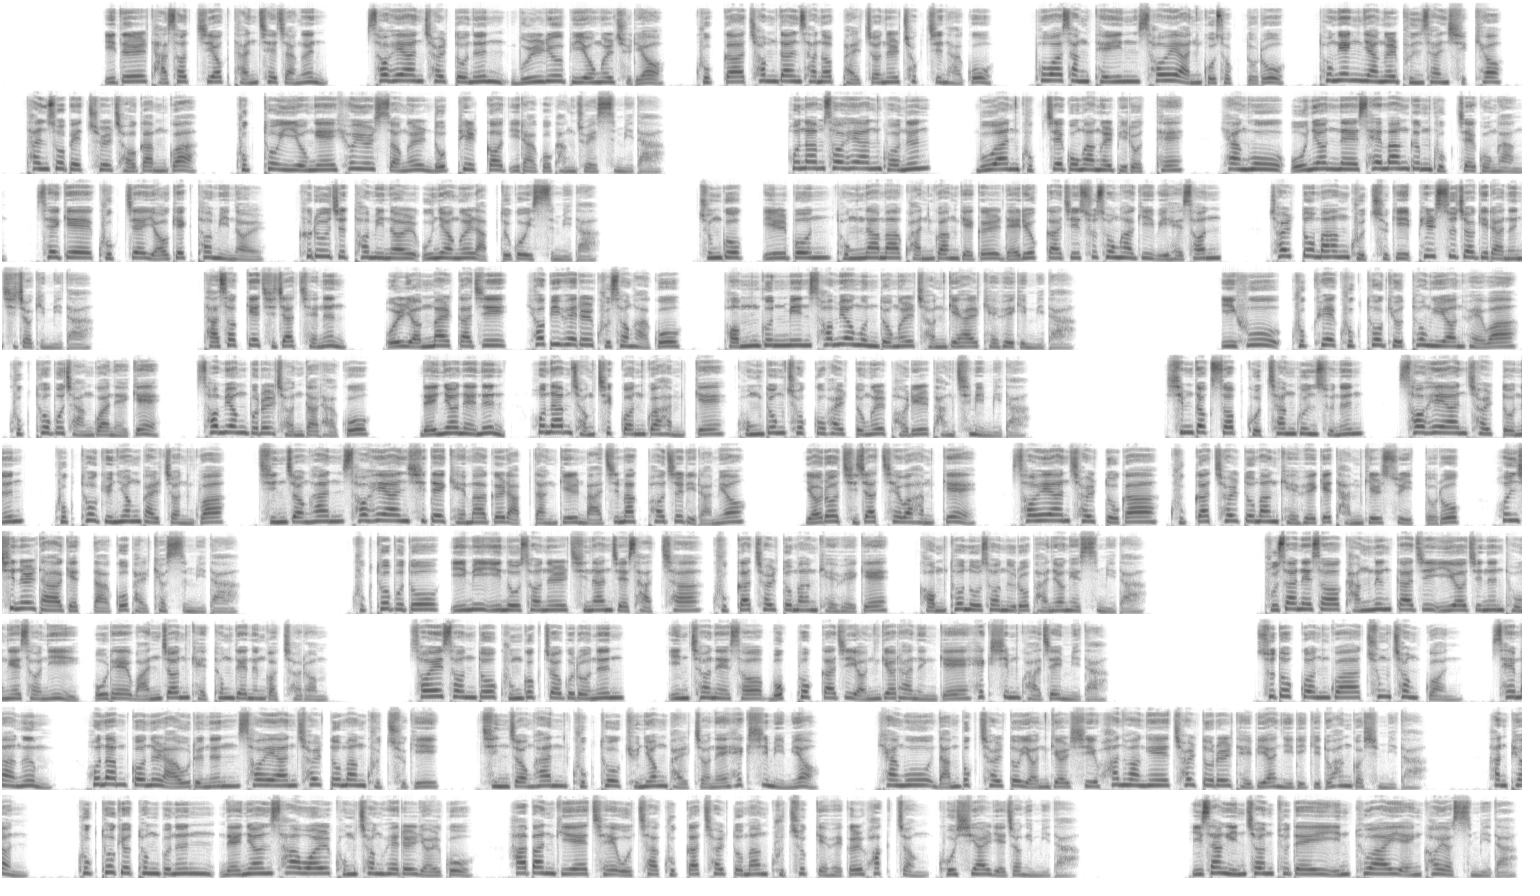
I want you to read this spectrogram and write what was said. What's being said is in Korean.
이들 다섯 지역 단체장은 서해안 철도는 물류 비용을 줄여 국가 첨단 산업 발전을 촉진하고 포화 상태인 서해안 고속도로 통행량을 분산시켜 탄소 배출 저감과 국토 이용의 효율성을 높일 것이라고 강조했습니다. 호남 서해안권은 무안 국제공항을 비롯해 향후 5년 내 새만금 국제공항, 세계 국제 여객 터미널, 크루즈 터미널 운영을 앞두고 있습니다. 중국, 일본, 동남아 관광객을 내륙까지 수송하기 위해선 철도망 구축이 필수적이라는 지적입니다. 다섯 개 지자체는 올 연말까지 협의회를 구성하고 범군민 서명운동을 전개할 계획입니다. 이후 국회 국토교통위원회와 국토부 장관에게 서명부를 전달하고 내년에는 호남 정치권과 함께 공동 촉구 활동을 벌일 방침입니다. 심덕섭 고창군수는 서해안 철도는 국토균형 발전과 진정한 서해안 시대 개막을 앞당길 마지막 퍼즐이라며 여러 지자체와 함께 서해안 철도가 국가 철도망 계획에 담길 수 있도록 혼신을 다하겠다고 밝혔습니다. 국토부도 이미 이 노선을 지난 제4차 국가철도망 계획에 검토 노선으로 반영했습니다. 부산에서 강릉까지 이어지는 동해선이 올해 완전 개통되는 것처럼 서해선도 궁극적으로는 인천에서 목포까지 연결하는 게 핵심 과제입니다. 수도권과 충청권, 새망음, 호남권을 아우르는 서해안 철도망 구축이 진정한 국토 균형 발전의 핵심이며 향후 남북철도 연결 시 환황의 철도를 대비한 일이기도 한 것입니다. 한편 국토교통부는 내년 4월 공청회를 열고 하반기에 제5차 국가철도망 구축 계획을 확정, 고시할 예정입니다. 이상 인천투데이 인투아이 앵커였습니다.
